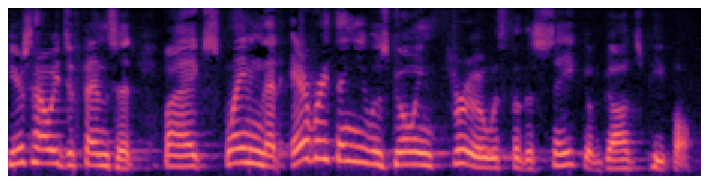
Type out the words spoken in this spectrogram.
Here's how he defends it by explaining that everything he was going through was for the sake of God's people.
